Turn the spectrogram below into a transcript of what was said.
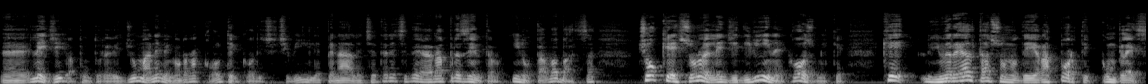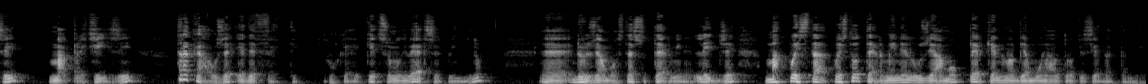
eh, leggi, appunto le leggi umane, vengono raccolte in codice civile, penale, eccetera, eccetera, rappresentano in ottava bassa ciò che sono le leggi divine, cosmiche, che in realtà sono dei rapporti complessi, ma precisi, tra cause ed effetti, okay? che sono diverse quindi, no? Eh, noi usiamo lo stesso termine, legge, ma questa, questo termine lo usiamo perché non abbiamo un altro che si adatta meglio.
